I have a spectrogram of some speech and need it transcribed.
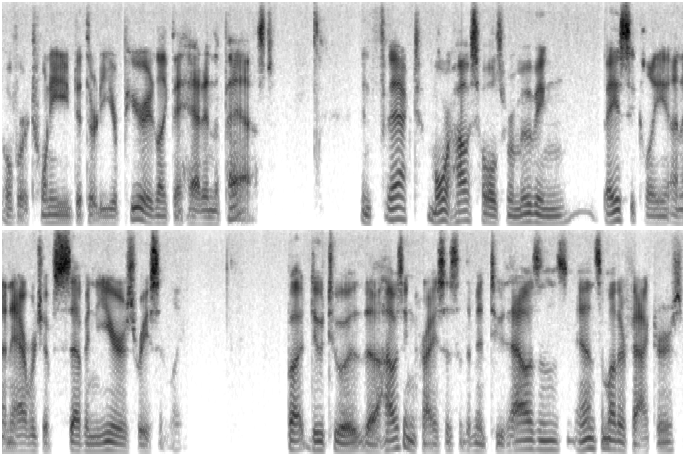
over a 20 to 30 year period like they had in the past. In fact, more households were moving basically on an average of seven years recently. But due to uh, the housing crisis of the mid 2000s and some other factors,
